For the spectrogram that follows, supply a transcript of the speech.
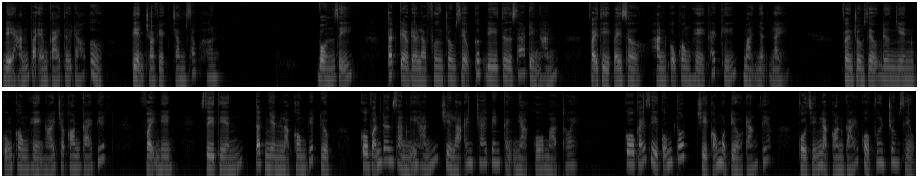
để hắn và em gái tới đó ở, tiện cho việc chăm sóc hơn. Vốn dĩ, tất kèo đều là Phương Trung Diệu cướp đi từ gia đình hắn, vậy thì bây giờ hắn cũng không hề khách khí mà nhận lấy. Phương Trung Diệu đương nhiên cũng không hề nói cho con cái biết, vậy nên Di Thiến tất nhiên là không biết được, cô vẫn đơn giản nghĩ hắn chỉ là anh trai bên cạnh nhà cô mà thôi. Cô cái gì cũng tốt, chỉ có một điều đáng tiếc, cô chính là con gái của Phương Trung Diệu.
